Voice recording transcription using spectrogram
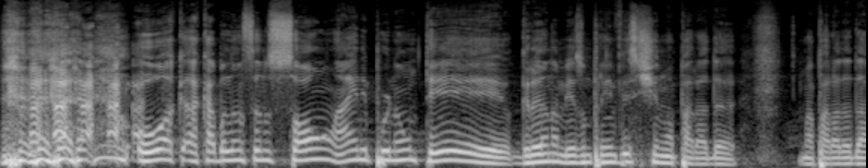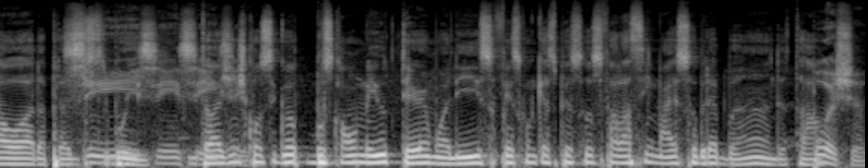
ou ac- acaba lançando só online por não ter grana mesmo pra investir numa parada, uma parada da hora pra Sim, distribuir. sim, sim, então a gente conseguiu buscar um meio termo ali, isso fez com que as pessoas falassem mais sobre a banda e tal. Poxa,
